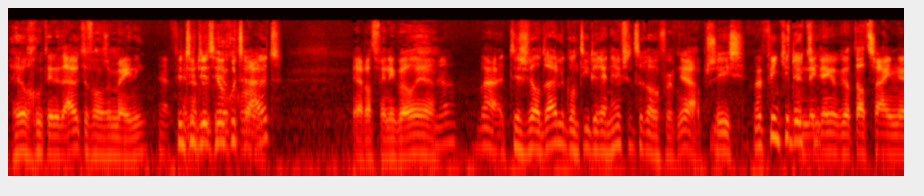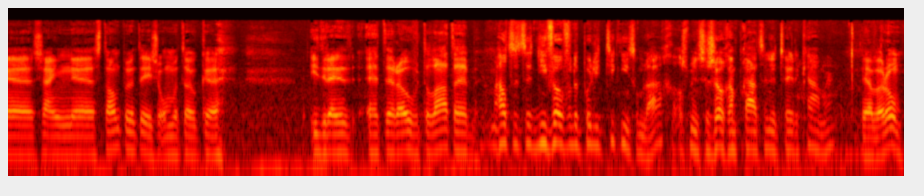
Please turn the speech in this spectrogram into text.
heel goed in het uiten van zijn mening. Ja, vindt u dit heel goed eruit? Ja, dat vind ik wel, ja. ja. Maar het is wel duidelijk, want iedereen heeft het erover. Ja, precies. Maar vind je dit... En ik denk ook dat dat zijn, uh, zijn standpunt is om het ook iedereen het, het, erover te laten hebben. Maar haalt het het niveau van de politiek niet omlaag... als mensen zo gaan praten in de Tweede Kamer? Ja, waarom?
